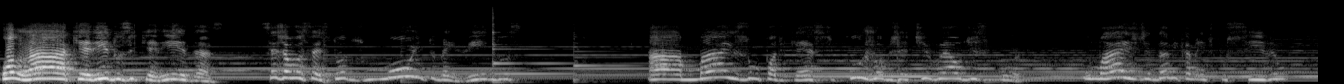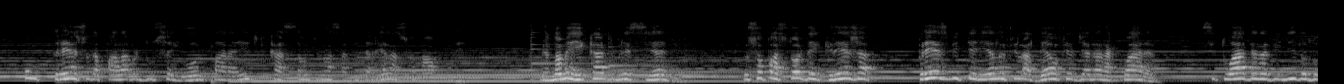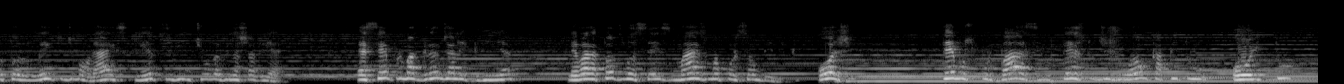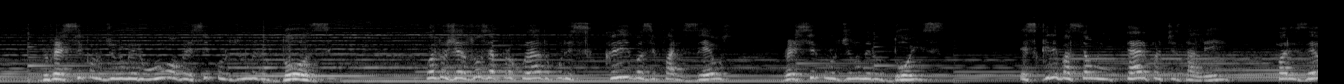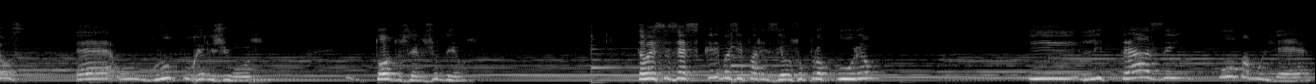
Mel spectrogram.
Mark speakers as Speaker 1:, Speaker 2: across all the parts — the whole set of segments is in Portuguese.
Speaker 1: Olá, queridos e queridas! Sejam vocês todos muito bem-vindos a mais um podcast cujo objetivo é ao dispor o mais dinamicamente possível um trecho da palavra do Senhor para a edificação de nossa vida relacional com Ele. Meu nome é Ricardo Bresciani, eu sou pastor da Igreja Presbiteriana Filadélfia de Araraquara, situada na Avenida Doutor Leite de Moraes, 521, na Vila Xavier. É sempre uma grande alegria levar a todos vocês mais uma porção bíblica. Hoje, temos por base o texto de João, capítulo 8, do versículo de número 1 ao versículo de número 12. Quando Jesus é procurado por escribas e fariseus, versículo de número 2. Escribas são intérpretes da lei, fariseus é um grupo religioso, todos eles judeus. Então, esses escribas e fariseus o procuram e lhe trazem uma mulher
